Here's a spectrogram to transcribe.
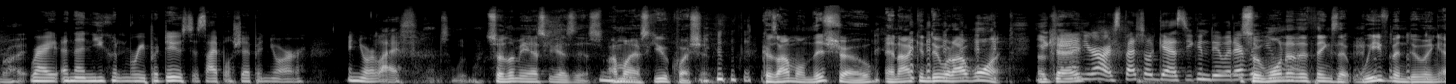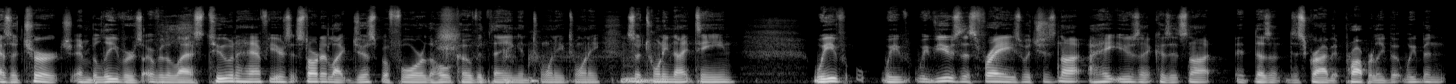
Right. Right. And then you can reproduce discipleship in your in your life. Absolutely. So let me ask you guys this. I'm going to ask you a question because I'm on this show and I can do what I want. You okay. can, you're our special guest. You can do whatever so one want. of the things that we've been doing as a church and believers over the last two and a half years it started like just before the whole covid thing in 2020 so mm-hmm. 2019 we've we've we've used this phrase which is not i hate using it because it's not it doesn't describe it properly but we've been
